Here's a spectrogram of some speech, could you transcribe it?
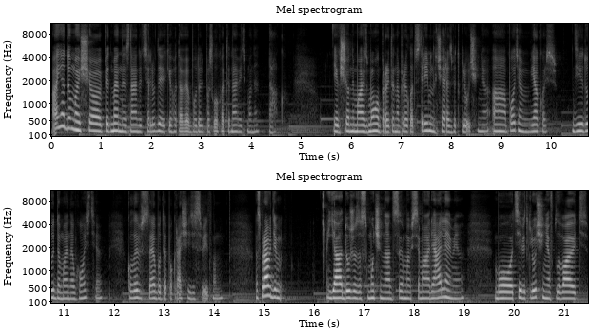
А я думаю, що під мене знайдуться люди, які готові будуть послухати навіть мене так. Якщо не маю змоги прийти, наприклад, в стрімінг через відключення, а потім якось дійдуть до мене в гості, коли все буде покраще зі світлом. Насправді, я дуже засмучена цими всіма реаліями, бо ці відключення впливають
